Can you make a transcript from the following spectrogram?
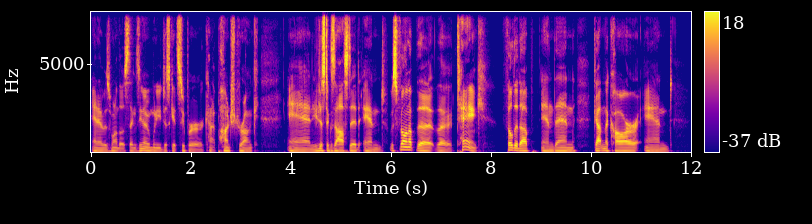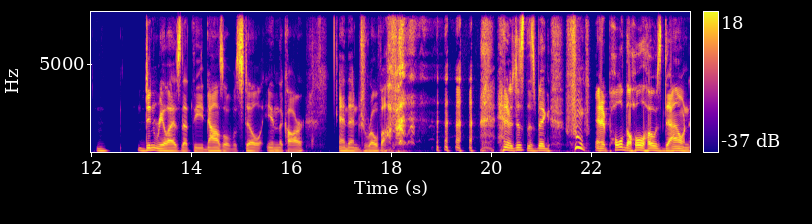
And it was one of those things, you know, when you just get super kind of punch drunk and you're just exhausted and was filling up the, the tank, filled it up, and then got in the car and didn't realize that the nozzle was still in the car and then drove off. and it was just this big foomp, and it pulled the whole hose down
